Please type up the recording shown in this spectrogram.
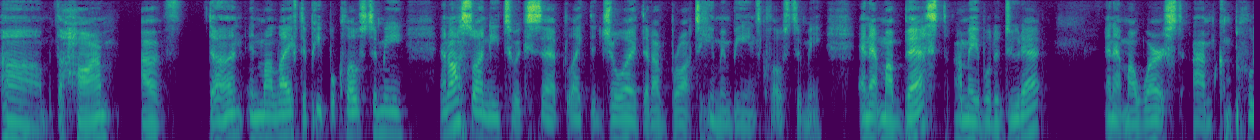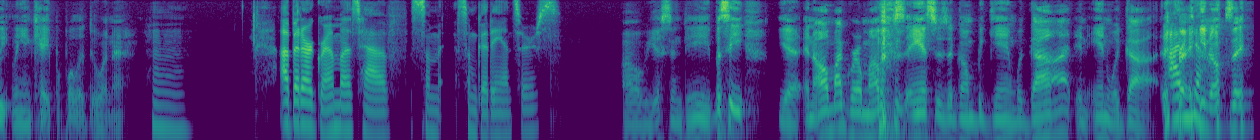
um, the harm I've done in my life to people close to me. And also I need to accept like the joy that I've brought to human beings close to me. And at my best, I'm able to do that. And at my worst, I'm completely incapable of doing that. I bet our grandmas have some some good answers. Oh, yes, indeed. But see, yeah, and all my grandmama's answers are going to begin with God and end with God. Right? know. You know what I'm saying?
